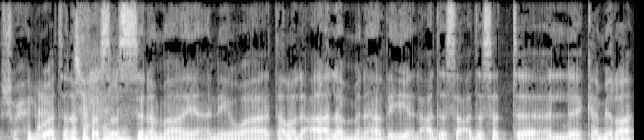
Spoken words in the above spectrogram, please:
شو حلو أتنفس حلو. السينما يعني وترى العالم من هذه العدسة عدسة الكاميرا.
